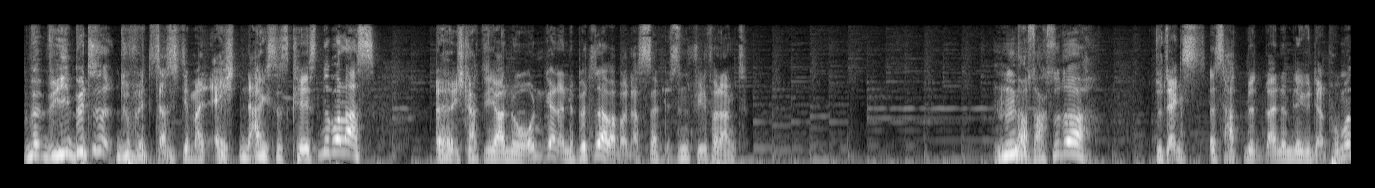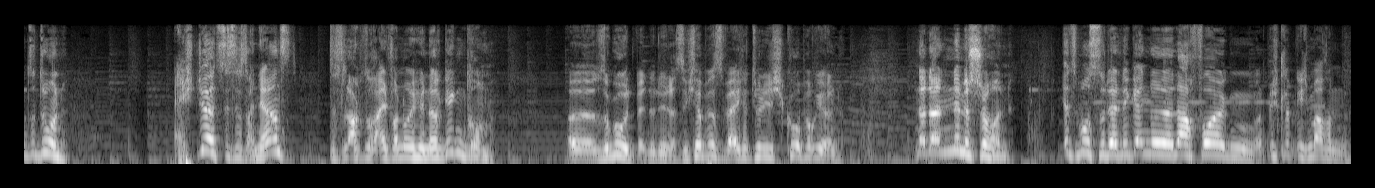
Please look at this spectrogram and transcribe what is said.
Wie bitte? Du willst, dass ich dir mein echt nices Kissen überlasse? Äh, ich schlag dir ja nur ungern eine Bitte, aber das ist ein bisschen viel verlangt. Hm, was sagst du da? Du denkst, es hat mit einem legendären Pokémon zu tun? Echt jetzt? Ist das dein Ernst? Das lag doch einfach nur hier in der Gegend rum. Äh, so gut, wenn du dir das sicher bist, werde ich natürlich kooperieren. Na dann nimm es schon. Jetzt musst du der Legende nachfolgen und mich glücklich machen.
